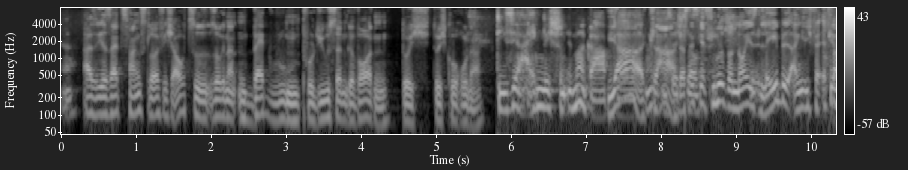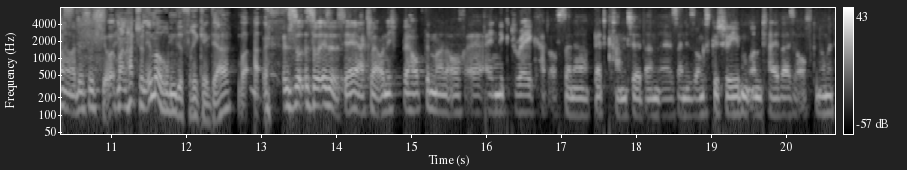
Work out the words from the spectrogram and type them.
Ja. Also ihr seid zwangsläufig auch zu sogenannten Bedroom-Producern geworden durch, durch Corona. Die es ja eigentlich schon immer gab. Ja, ich, ne? klar. Also das glaub, ist jetzt nur so ein neues Label eigentlich für etwas. Genau, das ist- man hat schon immer rumgefrickelt, ja. So, so ist es, ja, ja, klar. Und ich behaupte mal auch, äh, ein Nick Drake hat auf seiner Bettkante dann äh, seine Songs geschrieben und teilweise aufgenommen.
